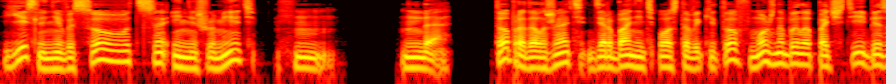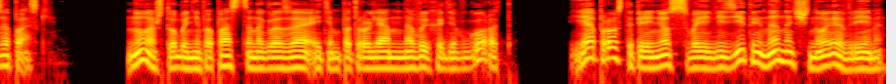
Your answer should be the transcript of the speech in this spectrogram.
Если не высовываться и не шуметь, хм, да, то продолжать дербанить остовы китов можно было почти без опаски. Ну а чтобы не попасться на глаза этим патрулям на выходе в город, я просто перенес свои визиты на ночное время.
